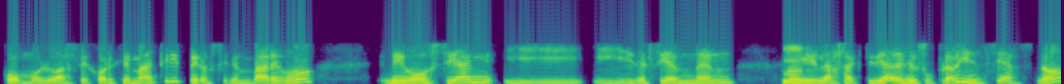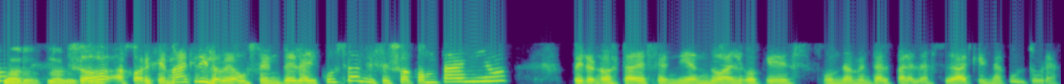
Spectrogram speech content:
como lo hace Jorge Macri, pero sin embargo negocian y, y defienden Claro, eh, las actividades de sus provincias, ¿no? claro, claro. Yo sí. a Jorge Macri lo veo ausente de la discusión, dice yo acompaño, pero no está defendiendo algo que es fundamental para la ciudad, que es la cultura.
